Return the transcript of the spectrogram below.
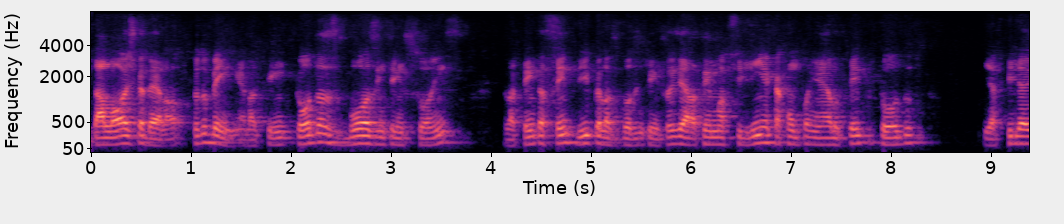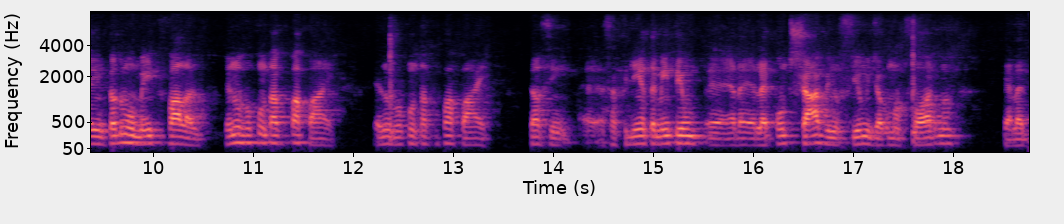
da lógica dela. Tudo bem, ela tem todas as boas intenções, ela tenta sempre ir pelas boas intenções, e ela tem uma filhinha que acompanha ela o tempo todo, e a filha em todo momento fala: Eu não vou contar para o papai, eu não vou contar para o papai. Então, assim, essa filhinha também tem um. Ela, ela é ponto-chave no filme, de alguma forma. Ela é,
